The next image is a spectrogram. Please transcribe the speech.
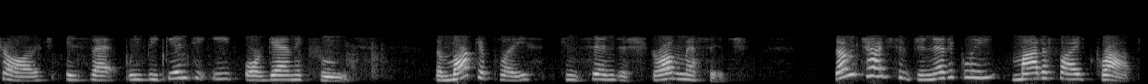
charge is that we begin to eat organic foods. The marketplace can send a strong message. Some types of genetically modified crops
